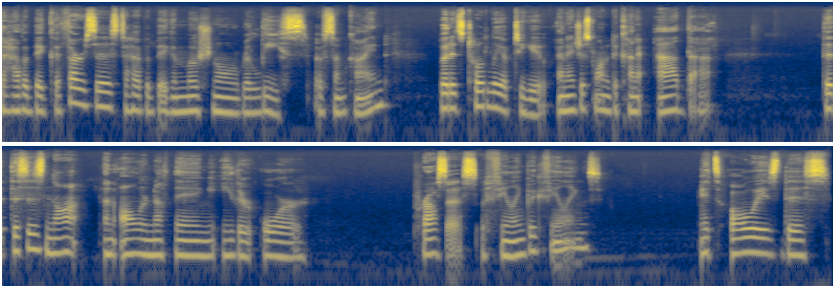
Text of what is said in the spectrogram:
to have a big catharsis, to have a big emotional release of some kind but it's totally up to you. And I just wanted to kind of add that that this is not an all or nothing either or process of feeling big feelings. It's always this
